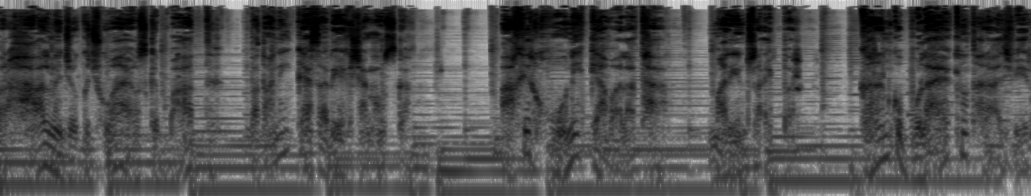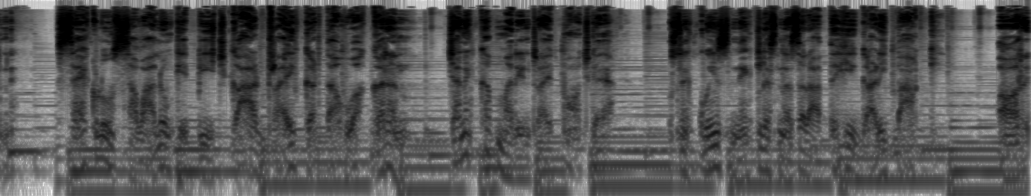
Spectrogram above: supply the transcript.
पर हाल में जो कुछ हुआ है उसके बाद पता नहीं कैसा रिएक्शन हो उसका। आखिर होने क्या वाला था? मरीन ड्राइव पर। करण को बुलाया क्यों था राजवीर ने? सैकड़ों सवालों के बीच कार ड्राइव करता हुआ करण जाने कब मरीन ड्राइव पहुँच गया। उसने क्वींस नेकलेस नज़र आते ही गाड़ी पार्क की और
